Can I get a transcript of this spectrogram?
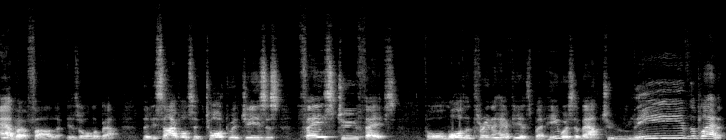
Abba Father is all about. The disciples had talked with Jesus face to face for more than three and a half years, but he was about to leave the planet.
